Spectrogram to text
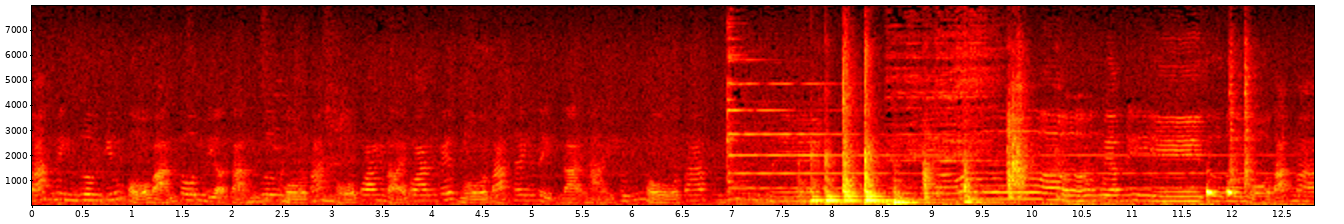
Tát Minh Dương cứu khổ bản tôn địa tạng Vương Bồ Tát khổ Quang giải quan kết Bồ Tát Thanh tịnh đại hải chúng Bồ Tát. Nguyện đi tự tôn Bồ Tát Ma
